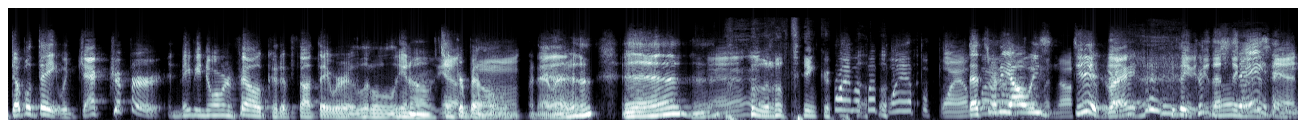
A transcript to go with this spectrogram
double date with Jack Tripper, and maybe Norman Fell could have thought they were a little, you know, Yeah, Tinkerbell, mhm, whatever. Uh, uh. Yeah. Little Tinker. That's what he always did, right? Yeah. He they couldn't that thing with say his that.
